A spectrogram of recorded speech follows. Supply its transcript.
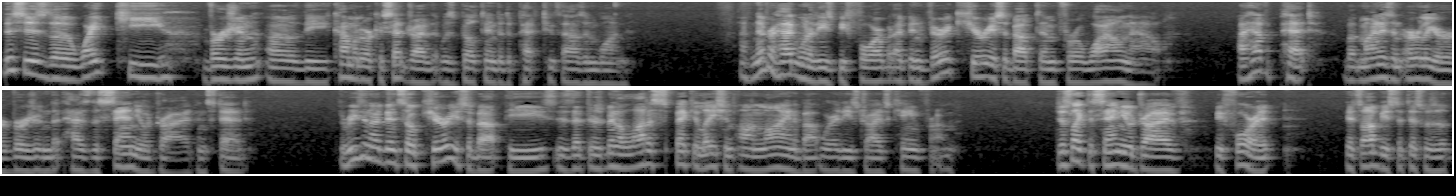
This is the white key version of the Commodore cassette drive that was built into the PET 2001. I've never had one of these before, but I've been very curious about them for a while now. I have a PET, but mine is an earlier version that has the Sanyo drive instead. The reason I've been so curious about these is that there's been a lot of speculation online about where these drives came from. Just like the Sanyo drive before it, it's obvious that this was an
